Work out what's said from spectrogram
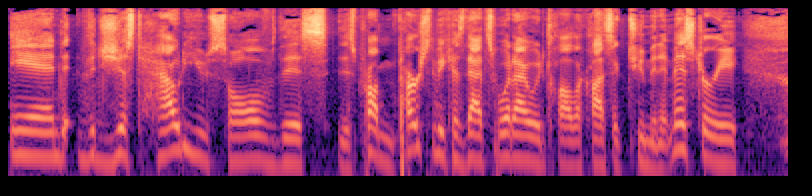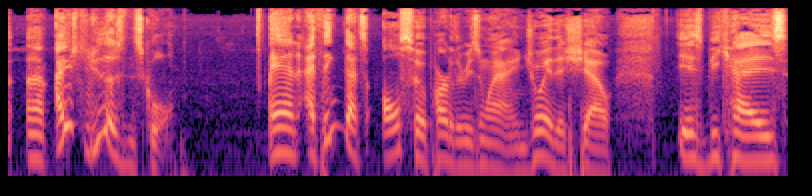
And the just how do you solve this this problem? Partially because that's what I would call a classic two minute mystery. Um, I used to do those in school. And I think that's also part of the reason why I enjoy this show is because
